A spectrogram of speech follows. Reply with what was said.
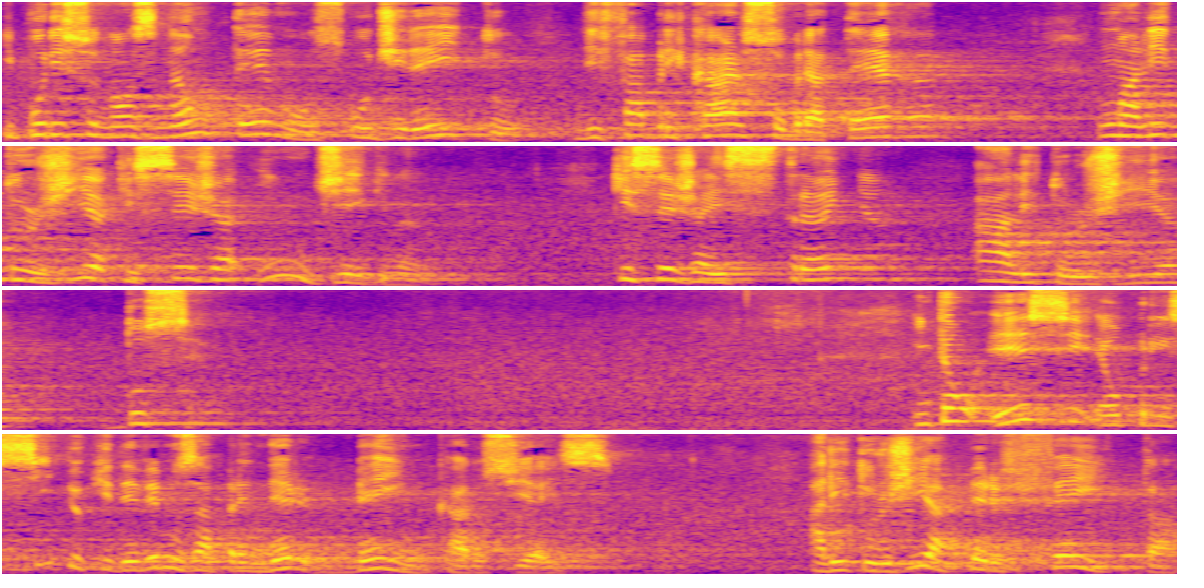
E por isso nós não temos o direito de fabricar sobre a terra uma liturgia que seja indigna, que seja estranha à liturgia do céu. Então, esse é o princípio que devemos aprender bem, caros fiéis. A liturgia perfeita,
